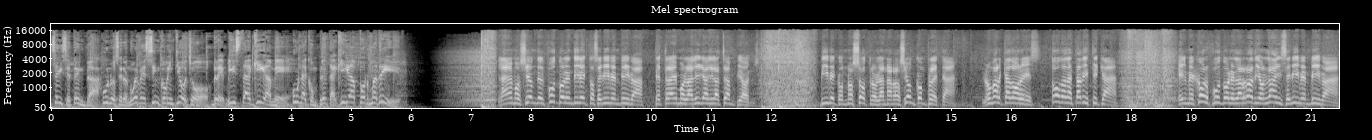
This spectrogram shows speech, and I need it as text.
670-109-528. Revista Guíame. Una completa guía por Madrid. La emoción del fútbol en directo se vive en viva. Te traemos la Liga y la Champions. Vive con nosotros la narración completa, los marcadores, toda la estadística. El mejor fútbol en la radio online se vive en viva.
